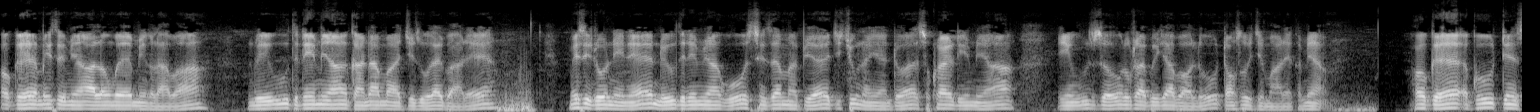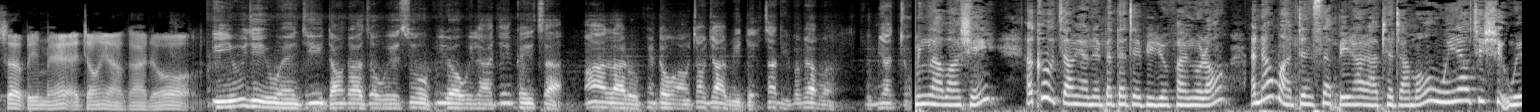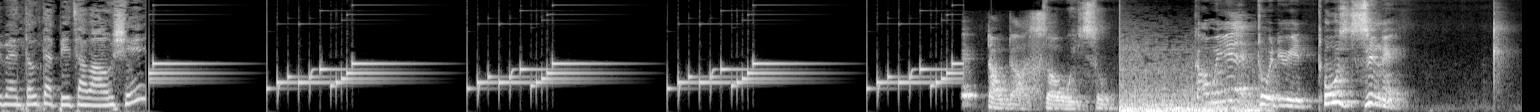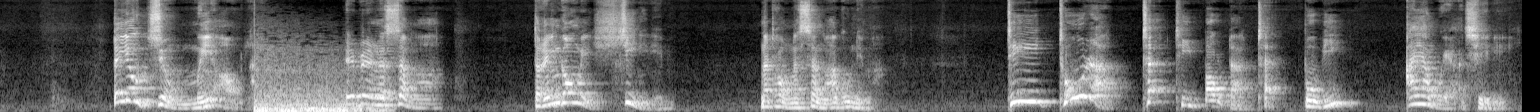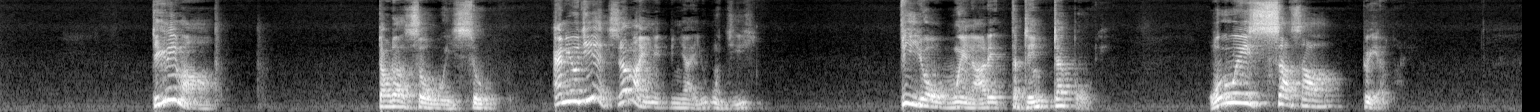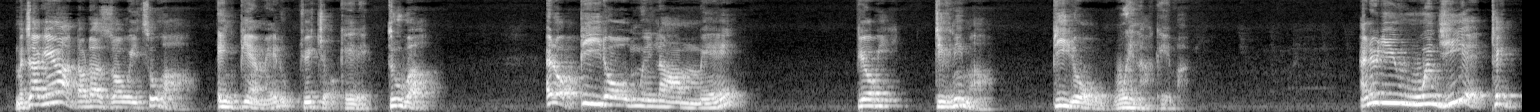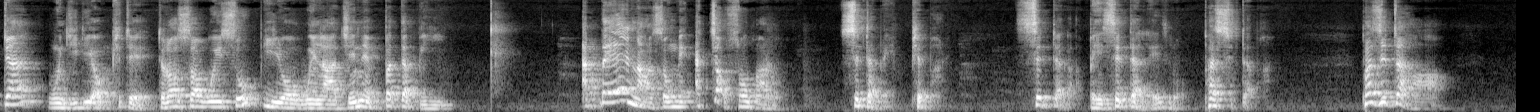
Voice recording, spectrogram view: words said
ဟုတ်ကဲ့မိတ်ဆွေများအားလုံးပဲမင်္ဂလာပါຫນွေဦးသတင်းများကဏ္ဍမှာကြိုဆိုလိုက်ပါတယ်မိတ်ဆွေတို့အနေနဲ့ຫນွေဦးသတင်းများကိုစဉ်ဆက်မပြတ်ကြည့်ရှုနိုင်ရန်အတွက် subscribe လေးများအရင်ဦးဆုံးလုပ်ထားပေးကြပါလို့တောင်းဆိုချင်ပါတယ်ခင်ဗျဟုတ်ကဲ့အခုတင်ဆက်ပေးမယ့်အကြောင်းအရာကတော့ EUG ဝင်ကြီးဒေါက်တာဇဝေဆိုးပြီးတော့ဝေလာချင်းကိစ္စမဟာလာတို့ဖင်တုံအောင်ကြောက်ကြပြီတဲ့စသည်ပြပြပါ လူမြတ်ကျော်မင်္ဂလာပါရှင်အခုအကြောင်းအရာနဲ့ပတ်သက်တဲ့ဗီဒီယိုဖိုင်ကိုတော့အနောက်မှာတင်ဆက်ပေးထားတာဖြစ်တာမို့ဝင်ရောက်ကြည့်ရှုဝေဖန်သုံးသပ်ပေးကြပါအောင်ရှင်ဒေါက်တာဇော်ဝီဆိုကောင်းရဲ့အထွေထွေထိုးစင်းနဲ့တရုတ်ကျွံမင်းအောင်လာဧပြီ25တရင်ကောင်းတွေရှိနေတယ် 2025ခုနှစ်မှာဒီထိုးတာထက်ဒီပေါက်တာထက်ပို့ပြီးအားရဝယ်အခြေအနေဒီကနေ့မှာဒေါက်တာဇော်ဝီဆိုအန်ယူဂျီရဲ့ဇက်မိုင်းနဲ့ပညာရေးဝန်ကြီးပြည်တော်ဝင်လာတဲ့တည်င်းဓာတ်ပုံတွေဝေဝေဆာဆာတွေ့ရပါတယ်။မကြခင်ကဒေါက်တာဇော်ဝီဆိုးဟာအိမ်ပြန်မယ်လို့ကြွေးကြော်ခဲ့တဲ့သူပါ အဲ့တော့ပြည်တော်ဝင်လာမယ်ပြောပြီးဒီကနေ့မှာပြည်တော်ဝင်လာခဲ့ပါပြီ။ energy ဝင်ကြီးရဲ့ထိတ်တန့်ဝင်ကြီးတယောက်ဖြစ်တဲ့ဒေါက်တာဇော်ဝီဆိုးပြည်တော်ဝင်လာခြင်းနဲ့ပတ်သက်ပြီးအသေးအနာဆုံးနဲ့အကြောက်ဆုံးပါတော့စစ်တပ်ပဲဖြစ်ပါတယ်စစ်တပ်ကဘယ်စစ်တပ်လဲဆိုတော့ဖတ်စစ်တပ်ပါဖတ်စစ်တပ်ဟာ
